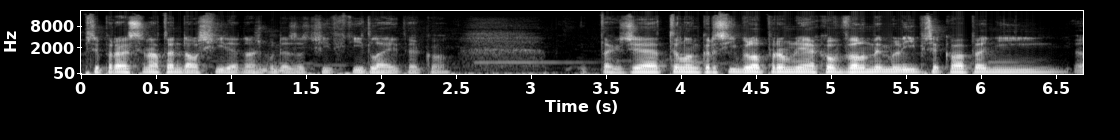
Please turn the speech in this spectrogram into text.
připravit se na ten další den, až hmm. bude začít chtít late, jako. Takže Tylon Krsí bylo pro mě jako velmi milý překvapení, eh,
